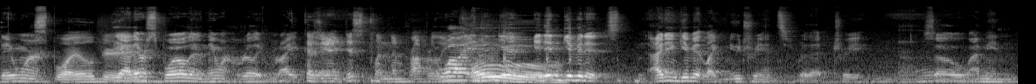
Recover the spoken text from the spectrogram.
they weren't. Spoiled or Yeah, they were spoiled and they weren't really ripe. Because you didn't discipline them properly. Well, it didn't, give, Oh. it didn't oh. give it its. I didn't give it like nutrients for that tree. So I mean,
